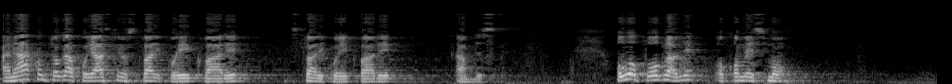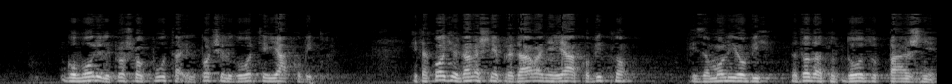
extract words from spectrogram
a nakon toga pojasnio stvari koje kvare, stvari koje kvare abdest. Ovo poglavlje o kome smo govorili prošlog puta ili počeli govoriti je jako bitno. I također današnje predavanje je jako bitno i zamolio bih da dodatnu dozu pažnje,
